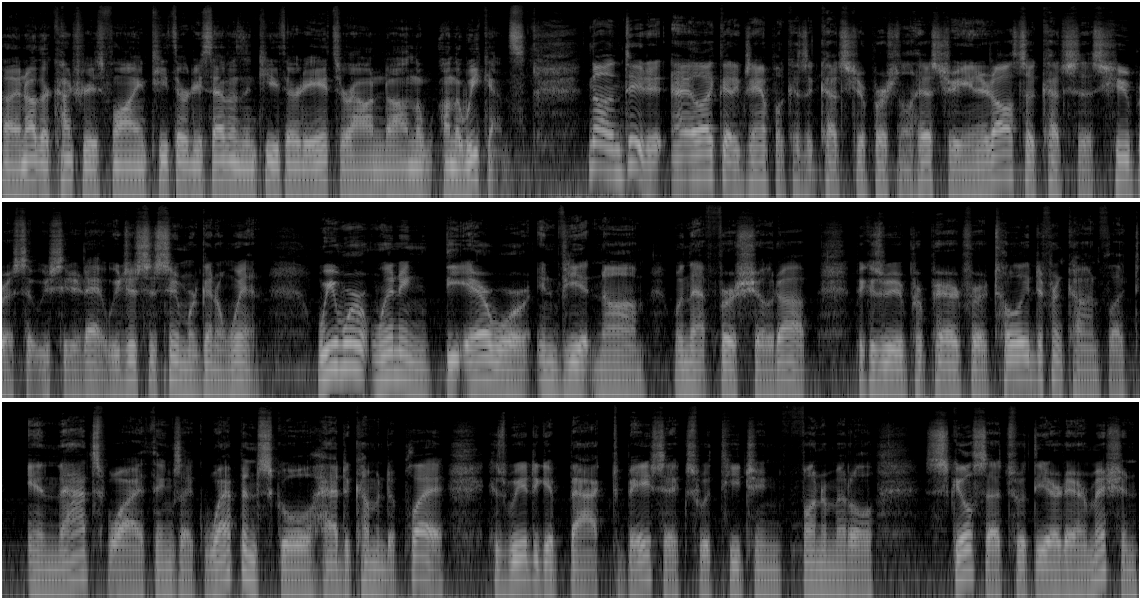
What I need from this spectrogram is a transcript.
uh, in other countries flying T-37s and T-38s around on the on the weekends. No, indeed, it, I like that example because it cuts to your personal history, and it also cuts to this hubris that we see today. We just assume we're going to win. We weren't winning the air war in Vietnam when that first showed up because we were prepared for a totally different conflict, and that's why things like weapons school had to come into play because we had to get back to basics with teaching fundamental skill sets with the air-to-air mission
